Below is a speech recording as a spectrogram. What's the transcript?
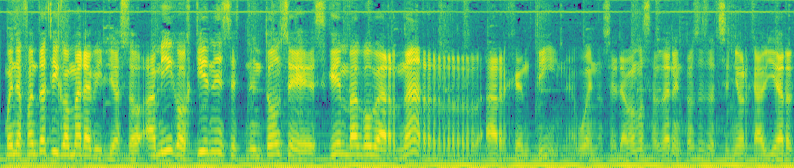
Bueno, fantástico, maravilloso. Amigos, ¿quién es entonces, quién va a gobernar Argentina? Bueno, se la vamos a dar entonces al señor Javier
